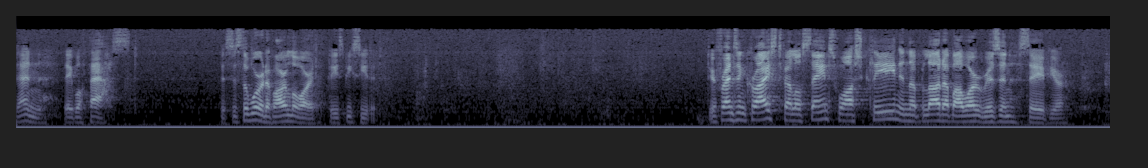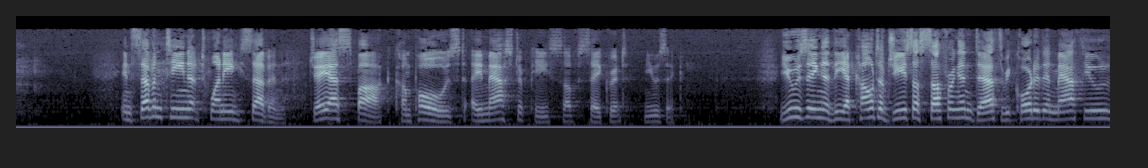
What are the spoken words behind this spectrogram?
Then they will fast. This is the word of our Lord. Please be seated. Dear friends in Christ, fellow saints, washed clean in the blood of our risen Savior. In 1727, J.S. Bach composed a masterpiece of sacred music. Using the account of Jesus' suffering and death recorded in Matthew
